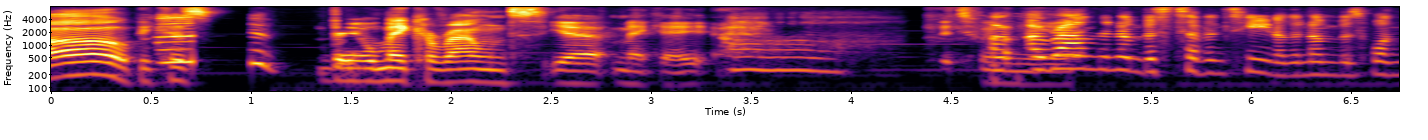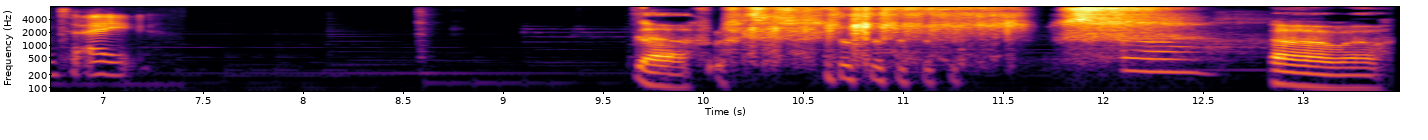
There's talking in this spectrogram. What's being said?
Oh, because they all make a round, yeah, make eight Oh. Between A- the, uh, around the number 17 are the numbers 1 to 8. oh. Oh. oh, well.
